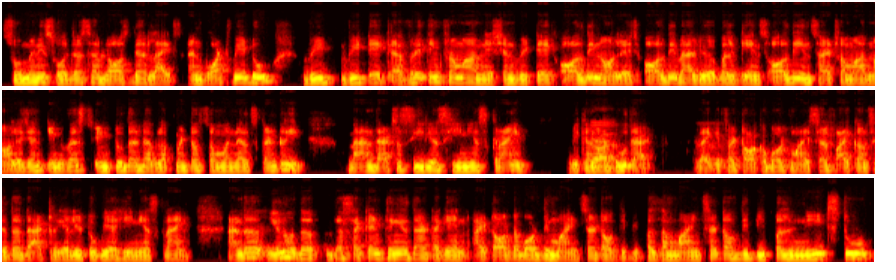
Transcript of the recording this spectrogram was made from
So many soldiers have lost their lives. And what we do we we take everything from our nation. We take all the knowledge all the valuable gains all the insight from our knowledge and invest into the development of someone else country. Man that's a serious heinous crime. We cannot yeah. do that like if i hmm. talk about myself i consider that really to be a heinous crime. And the you know the the second thing is that again i talked about the mindset of the people. The mindset of the people needs to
